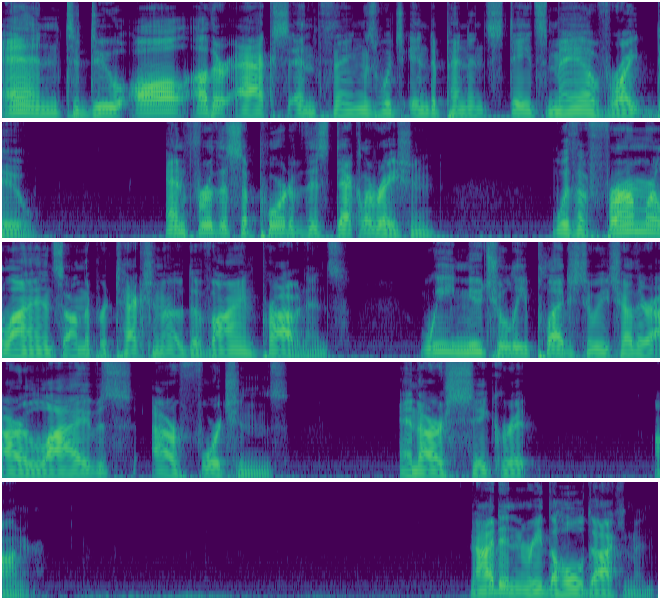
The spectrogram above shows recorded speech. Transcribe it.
and to do all other acts and things which independent states may of right do. And for the support of this declaration, with a firm reliance on the protection of divine providence, we mutually pledge to each other our lives, our fortunes, and our sacred honor. Now, I didn't read the whole document.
